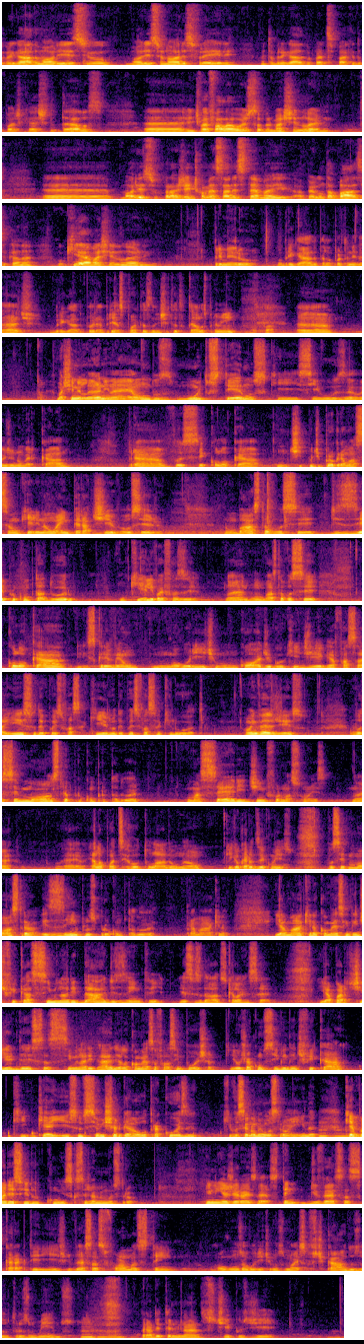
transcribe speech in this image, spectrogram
Muito obrigado, Maurício. Maurício Norris Freire. Muito obrigado por participar aqui do podcast do Telos. É, a gente vai falar hoje sobre Machine Learning. É, Maurício, para a gente começar nesse tema aí, a pergunta básica, né? O que é Machine Learning? Primeiro, obrigado pela oportunidade, obrigado por abrir as portas do Instituto Telos para mim. Uh, machine Learning né, é um dos muitos termos que se usa hoje no mercado para você colocar um tipo de programação que ele não é imperativo, ou seja, não basta você dizer para o computador o que ele vai fazer. Né? Não basta você colocar escrever um, um, algoritmo, um código que diga faça isso, depois faça aquilo, depois faça aquilo outro. Ao invés disso, você mostra para o computador uma série de informações, né? É, ela pode ser rotulada ou não. O que, que eu quero dizer com isso? Você mostra exemplos para o computador, para a máquina, e a máquina começa a identificar similaridades entre esses dados que ela recebe. E a partir dessas similaridades, ela começa a falar assim: poxa, eu já consigo identificar que, o que é isso se eu enxergar outra coisa que você não me mostrou ainda, uhum. que é parecido com isso que você já me mostrou. Em linhas gerais é essa. Tem diversas características, diversas formas, tem alguns algoritmos mais sofisticados, outros menos, uhum. para determinados tipos de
